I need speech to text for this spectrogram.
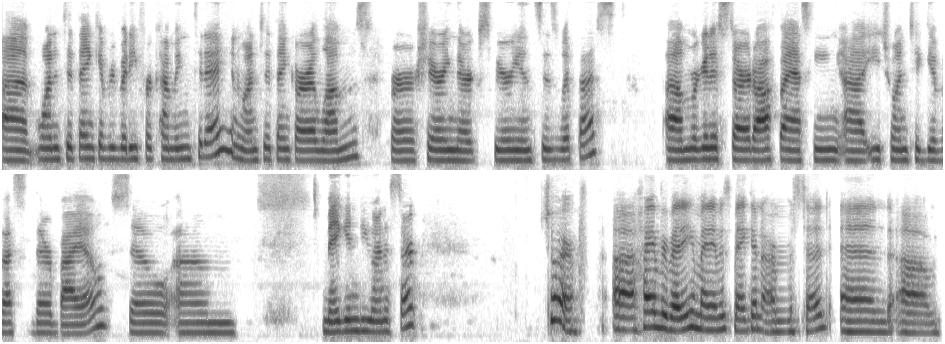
Um, wanted to thank everybody for coming today and wanted to thank our alums for sharing their experiences with us. Um, we're going to start off by asking uh, each one to give us their bio. So um, Megan, do you want to start? Sure. Uh, hi, everybody. My name is Megan Armistead, and um,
